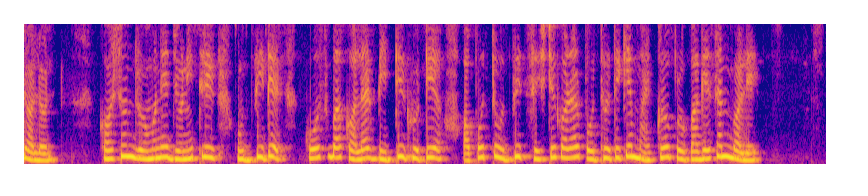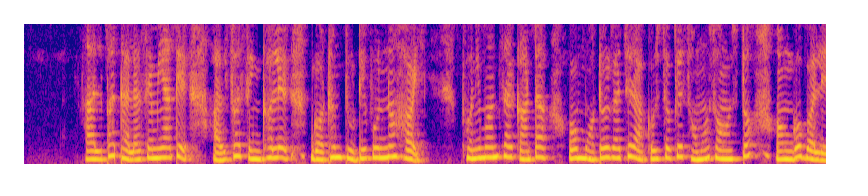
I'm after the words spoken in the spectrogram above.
চলন। কর্ষণ দ্রমণে জনিত্রী উদ্ভিদের কোষ বা কলার বৃদ্ধি ঘটিয়ে অপত্য উদ্ভিদ সৃষ্টি করার পদ্ধতিকে মাইক্রো প্রোপাগেশন বলে। আলফা থ্যালাসেমিয়াতে আলফা শৃঙ্খলের গঠন ত্রুটিপূর্ণ হয়। ফণিমনসার কাঁটা ও মটর গাছের আকর্ষকে সমসমস্ত অঙ্গ বলে।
